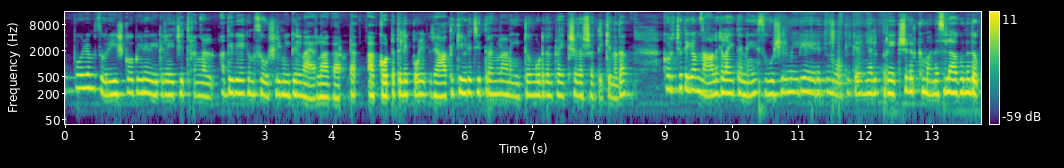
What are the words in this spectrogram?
ഇപ്പോഴും സുരേഷ് ഗോപിയുടെ വീട്ടിലെ ചിത്രങ്ങൾ അതിവേഗം സോഷ്യൽ മീഡിയയിൽ വൈറലാകാറുണ്ട്. അക്കൂട്ടത്തിൽ ഇപ്പോൾ രാധികയുടെ ചിത്രങ്ങളാണ് ഏറ്റവും കൂടുതൽ പ്രേക്ഷകർ ശ്രദ്ധിക്കുന്നത്. കുറച്ചധികം നാളുകളായി തന്നെ സോഷ്യൽ മീഡിയ എടുത്തു നോക്കിക്കഴിഞ്ഞാൽ പ്രേക്ഷകർക്ക് മനസ്സിലാകുന്നതും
